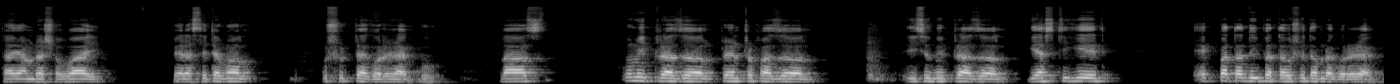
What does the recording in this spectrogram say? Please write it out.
তাই আমরা সবাই প্যারাসিটামল ওষুধটা করে রাখব। প্লাস ওমিপ্রাজল প্যান্ট্রোফাজল ইসুমিপ্রাজল গ্যাস্ট্রিকের এক পাতা, দুই পাতা ওষুধ আমরা করে রাখব।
